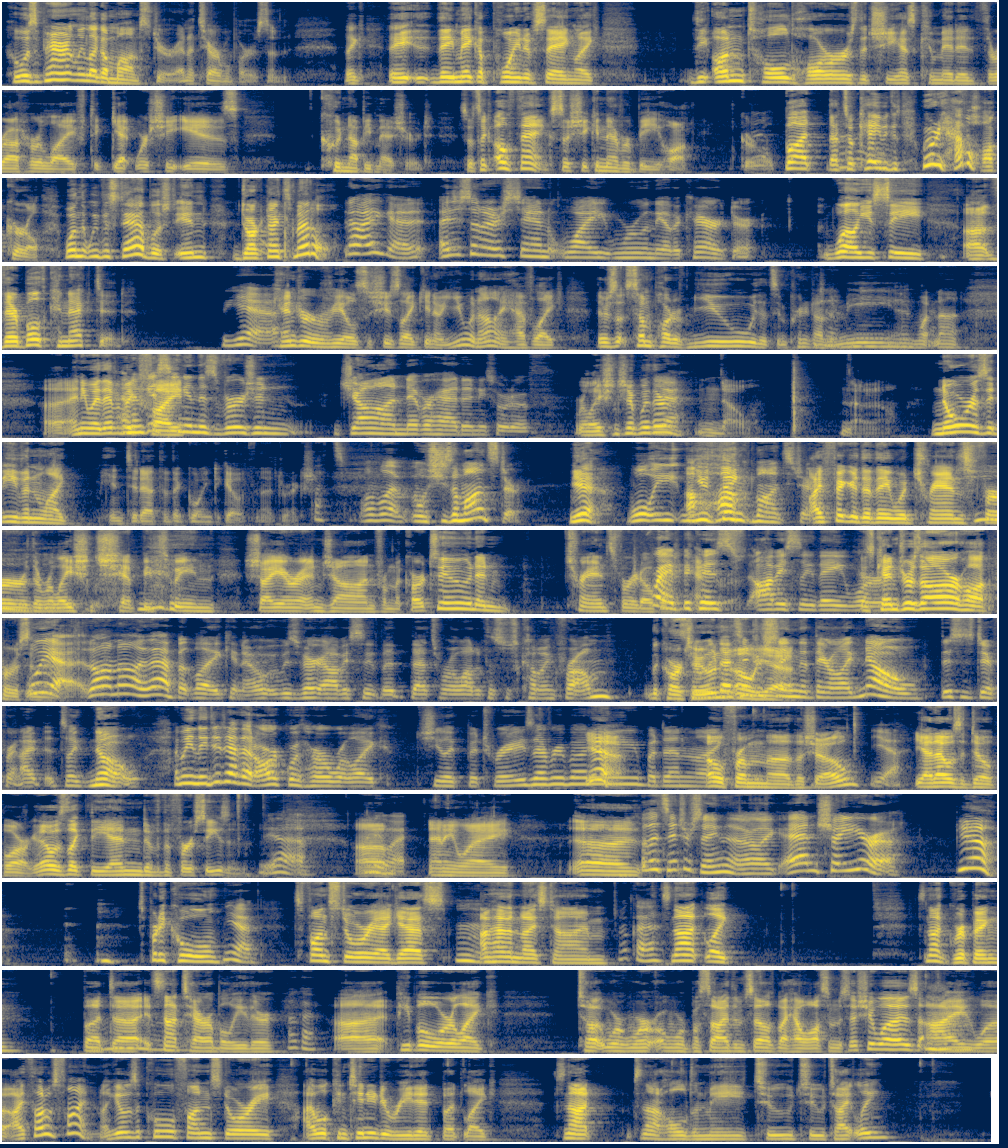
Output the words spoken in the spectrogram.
who is apparently like a monster and a terrible person. Like they they make a point of saying like the untold horrors that she has committed throughout her life to get where she is could not be measured. So it's like, oh, thanks. So she can never be Hawk Girl, but that's okay because we already have a Hawk Girl, one that we've established in Dark Nights Metal. No, I get it. I just don't understand why you ruin the other character. Well, you see, uh, they're both connected. Yeah. Kendra reveals that she's like, you know, you and I have like, there's some part of you that's imprinted onto me me, and whatnot. Uh, anyway, they have a and big I'm guessing fight. in this version, John never had any sort of. Relationship with her? Yeah. No, no, no. Nor is it even like hinted at that they're going to go in that direction. That's, well, well, she's a monster. Yeah. Well, y- A you'd think monster. I figured that they would transfer the relationship between Shayera and John from the cartoon and transfer it over. right, to because obviously they were. because Kendra's our hawk person. Well, yeah, not, not only that, but like you know, it was very obviously that that's where a lot of this was coming from. the So cartoon. that's oh interesting yeah. that they're like, no, this is different. I, it's like no. I mean, they did have that arc with her where like she like betrays everybody, Yeah. but then like, oh, from uh, the show. yeah, Yeah, that was a dope arc. That was like the end of the first season. yeah. Um, Anyway. Anyway. Uh, But that's interesting. They're like, and Shayera, yeah. It's pretty cool. yeah, It's a fun story, I guess. Hmm. I'm having a nice time. okay, It's not like it's not gripping, but uh, it's Hmm. not terrible either. okay. Uh, people were like, t- were, were were beside themselves by how awesome this issue was. Mm-hmm. I wa- I thought it was fine. Like it was a cool, fun story. I will continue to read it, but like it's not it's not holding me too too tightly.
